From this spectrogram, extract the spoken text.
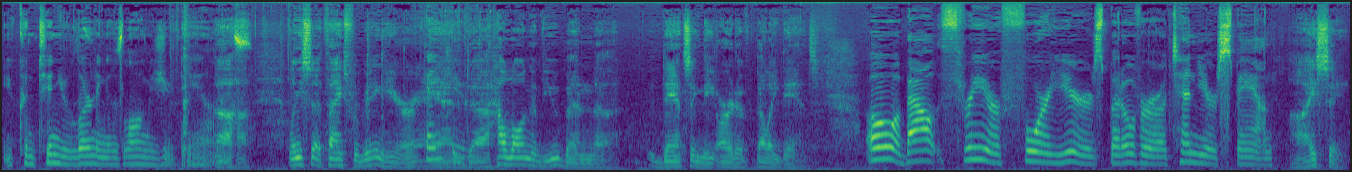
you continue learning as long as you dance. Uh-huh. Lisa, thanks for being here. Thank and you. Uh, how long have you been uh, dancing the art of belly dance? Oh, about three or four years, but over a 10 year span. I see.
